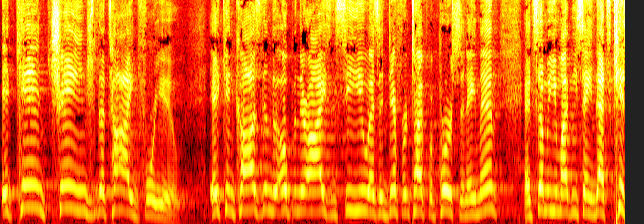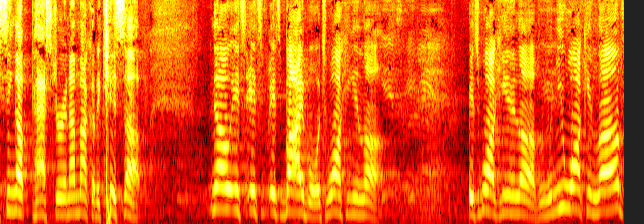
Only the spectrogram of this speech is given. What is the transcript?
it can change the tide for you. It can cause them to open their eyes and see you as a different type of person. Amen. And some of you might be saying, that's kissing up, Pastor, and I'm not going to kiss up. No, it's, it's, it's Bible. It's walking in love. It's walking in love. And when you walk in love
